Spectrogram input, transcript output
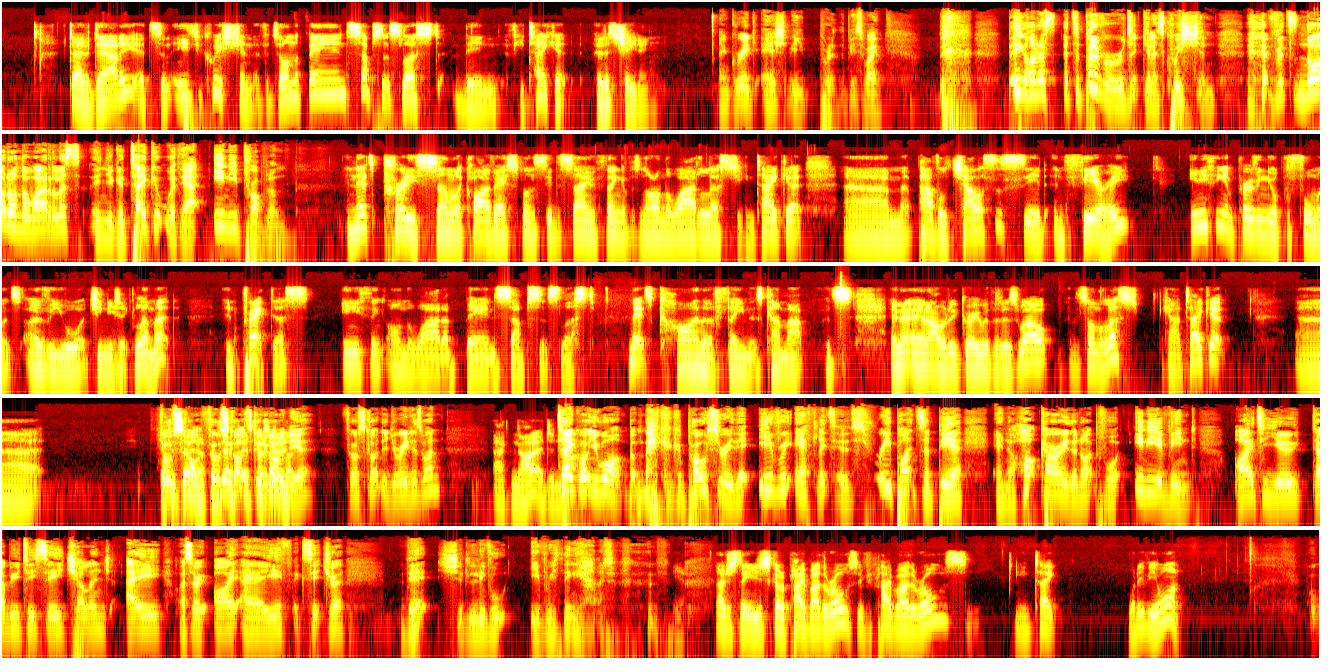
David Dowdy, it's an easy question. If it's on the banned substance list, then if you take it, it is cheating. And Greg Ashby put it the best way. Being honest, it's a bit of a ridiculous question. If it's not on the WADA list, then you can take it without any problem. And that's pretty similar. Clive Asplund said the same thing. If it's not on the WADA list, you can take it. Um, Pavel Chalisis said, in theory, anything improving your performance over your genetic limit. In practice, anything on the WADA banned substance list. And that's kind of the theme that's come up. It's and, and I would agree with it as well. If it's on the list, can't take it. Uh, Phil Scott. Phil Scott's got a good idea. The, Phil Scott, did you read his one? Uh, no, I did not. Take not. what you want, but make it compulsory that every athlete has three pints of beer and a hot curry the night before any event. ITU, WTC, Challenge, A, oh, sorry, IAAF, etc. That should level everything out. yeah, I just think you just got to play by the rules. If you play by the rules, you can take whatever you want.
